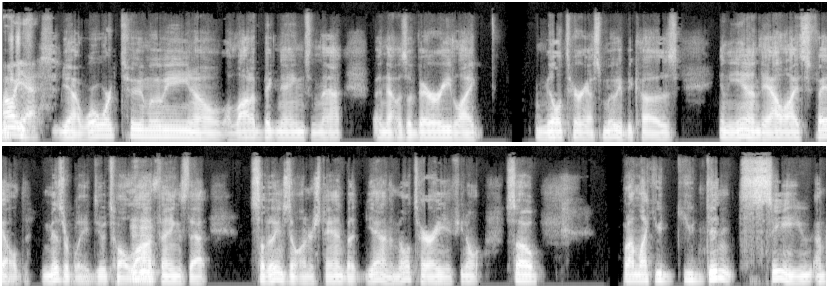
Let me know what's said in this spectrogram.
oh too, yes, yeah, World War II movie. You know, a lot of big names in that, and that was a very like military esque movie because in the end the Allies failed miserably due to a mm-hmm. lot of things that civilians don't understand. But yeah, in the military, if you don't, so. But I'm like, you you didn't see. I'm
